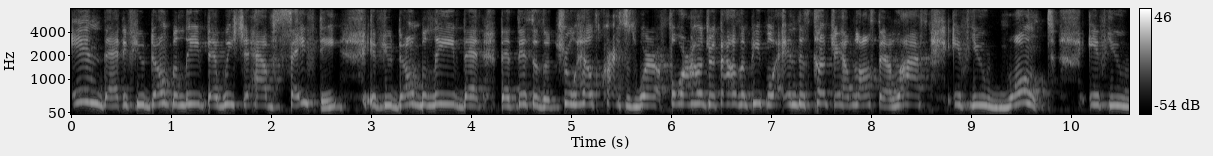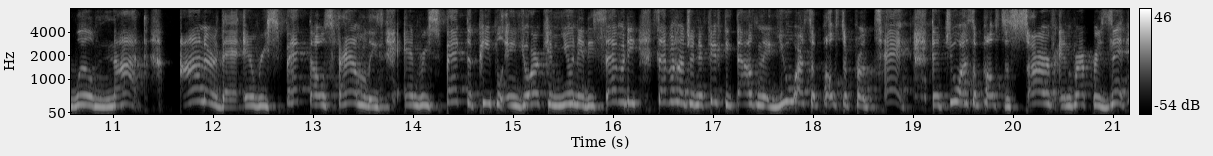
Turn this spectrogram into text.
in that, if you don't believe that we should have safety, if you don't believe that that this is a true health crisis where 400,000 people in this country have lost their lives, if you won't, if you will not honor that and respect those families and respect the people in your community. 70 750,000 that you are supposed to protect that you are supposed to serve and represent.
